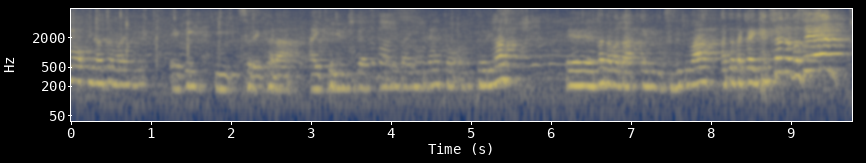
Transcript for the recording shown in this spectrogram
ー少しでも皆様に、えー元気それから愛と勇気が伝わればいいなと思っております、えーまだまだ演舞続きます。温かいたくさんのご声援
